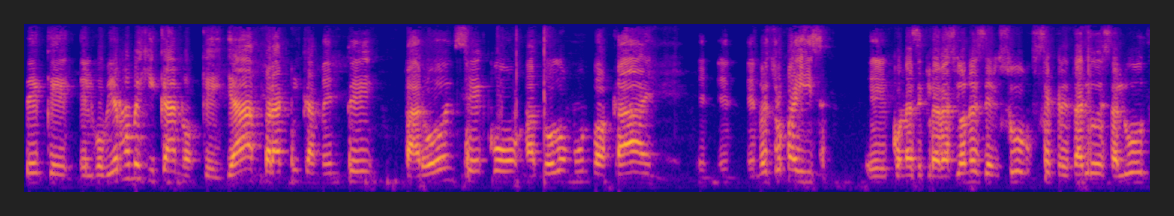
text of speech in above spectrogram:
de que el gobierno mexicano, que ya prácticamente paró en seco a todo mundo acá en, nuestro país, eh, con las declaraciones del subsecretario de Salud,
